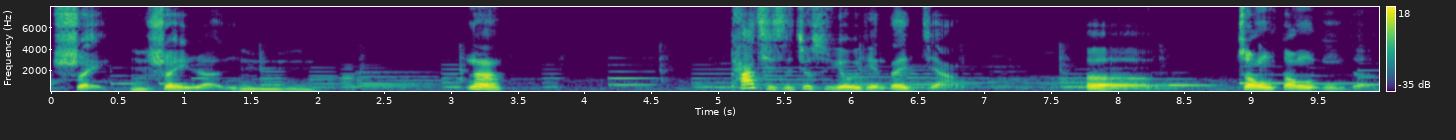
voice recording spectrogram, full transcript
水水人，嗯，那。他其实就是有一点在讲，呃，中东裔的、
